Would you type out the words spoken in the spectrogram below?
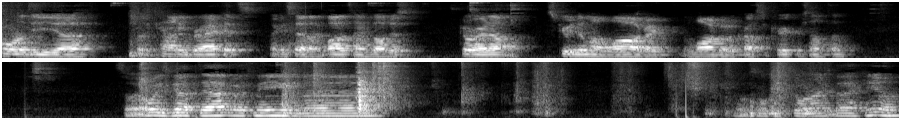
for the uh, for the county brackets. Like I said, a lot of times I'll just go right out and screw them on a log, like a log going across the creek or something. So I always got that with me, and then those will just go right back in.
